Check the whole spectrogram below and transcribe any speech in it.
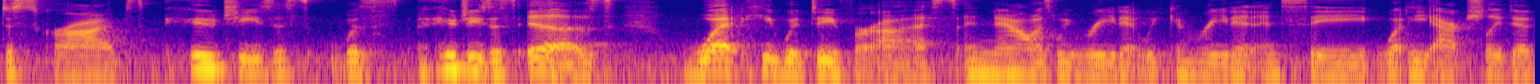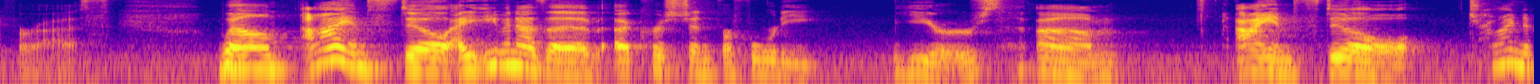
describes who Jesus was who Jesus is, what he would do for us. And now as we read it, we can read it and see what he actually did for us. Well, I am still, I, even as a, a Christian for 40 years, um, I am still trying to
